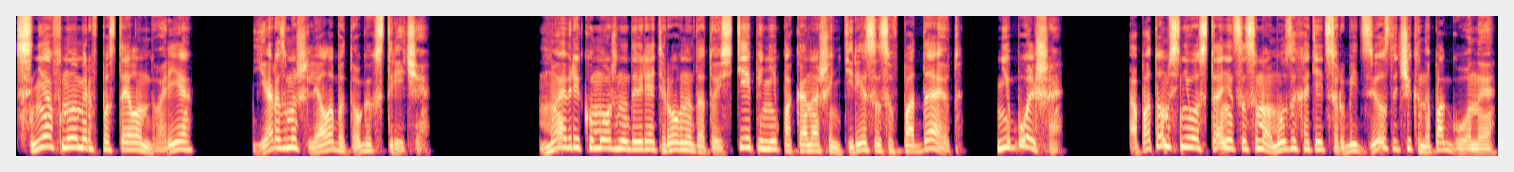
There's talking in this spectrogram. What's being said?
Сняв номер в постоялом дворе, я размышлял об итогах встречи. Маврику можно доверять ровно до той степени, пока наши интересы совпадают, не больше. А потом с него станется самому захотеть срубить звездочек на погоны,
